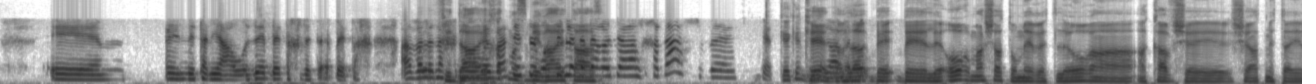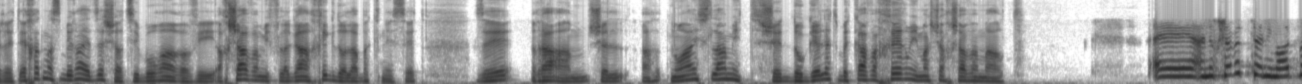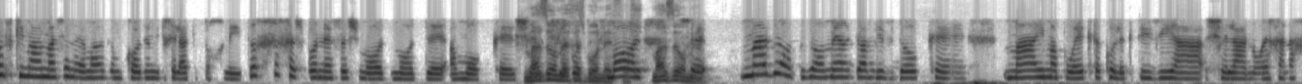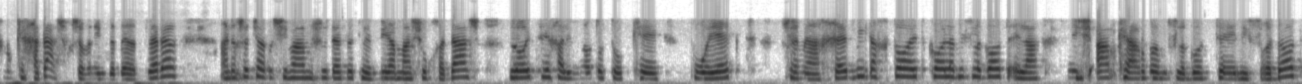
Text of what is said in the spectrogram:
נתניהו, זה בטח ובטח. אבל אנחנו, הבנתי שאתם רוצים לדבר יותר על חד"ש, ו... כן, כן, כן, כן אבל לאור מה שאת אומרת, לאור הקו שאת מתארת, איך את מסבירה את זה שהציבור הערבי, עכשיו המפלגה הכי גדולה בכנסת, זה רע"מ של התנועה האסלאמית, שדוגלת בקו אחר ממה שעכשיו אמרת. Uh, אני חושבת שאני מאוד מסכימה על מה שנאמר גם קודם מתחילת התוכנית. צריך חשבון נפש מאוד מאוד uh, עמוק. Uh, מה זה אומר חשבון נפש? מה זה אומר? מה זה, זה אומר גם לבדוק uh, מה עם הפרויקט הקולקטיבי שלנו, איך אנחנו כחדש, עכשיו אני מדברת, בסדר? אני חושבת שהרשימה המשותפת הביאה משהו חדש, לא הצליחה לבנות אותו כפרויקט. שמאחד מתחתו את כל המפלגות, אלא נשאר כארבע מפלגות אה, נפרדות.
